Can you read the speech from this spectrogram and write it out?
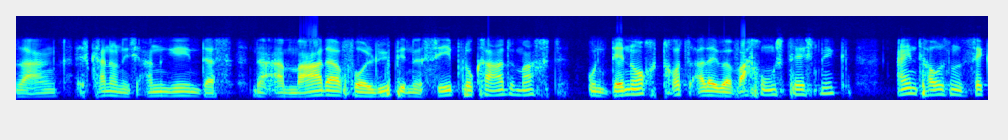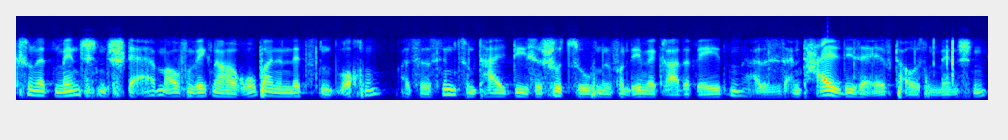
sagen, es kann doch nicht angehen, dass eine Armada vor Libyen eine Seeblockade macht und dennoch trotz aller Überwachungstechnik 1600 Menschen sterben auf dem Weg nach Europa in den letzten Wochen. Also es sind zum Teil diese Schutzsuchenden, von denen wir gerade reden. Also es ist ein Teil dieser 11.000 Menschen,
